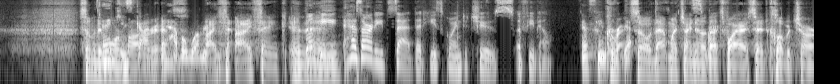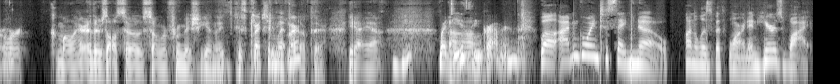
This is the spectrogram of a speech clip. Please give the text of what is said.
some of the I think more he's got to moderate. have a woman. I, th- I think, and Well, then he has already said that he's going to choose a female. A female, correct. yeah. So that much I know. Smart. That's why I said Klobuchar or Kamala Harris. There's also someone from Michigan that just keeps Gretchen getting Whitmer? put up there. Yeah, yeah. what do you Um, think, Robin? Well, I'm going to say no on Elizabeth Warren, and here's why.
